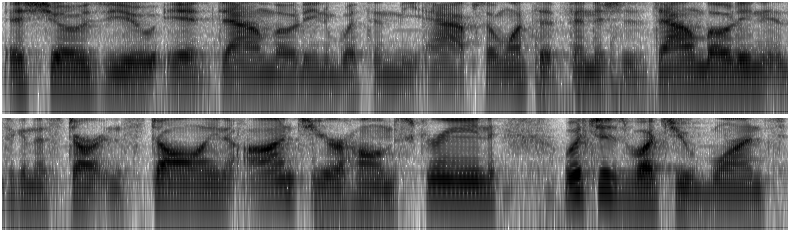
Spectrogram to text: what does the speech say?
it shows you it downloading within the app. So once it finishes downloading, it's going to start installing onto your home screen, which is what you want.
